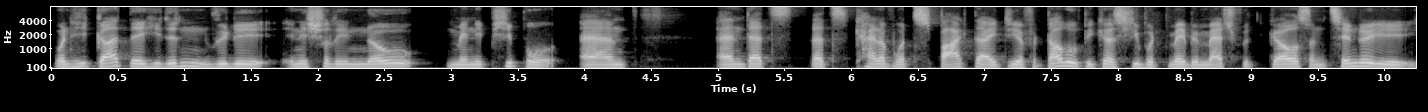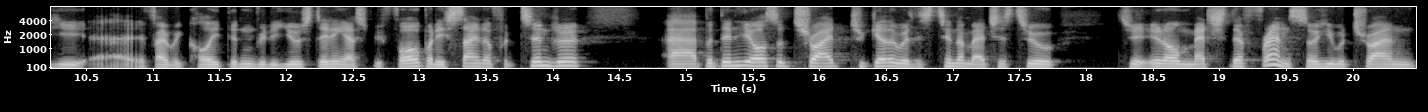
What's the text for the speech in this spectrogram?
when he got there, he didn't really initially know many people, and and that's that's kind of what sparked the idea for Doubble because he would maybe match with girls on Tinder. He, he uh, if I recall, he didn't really use dating apps before, but he signed up for Tinder uh, but then he also tried together with his Tinder matches to, to you know, match their friends. So he would try and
